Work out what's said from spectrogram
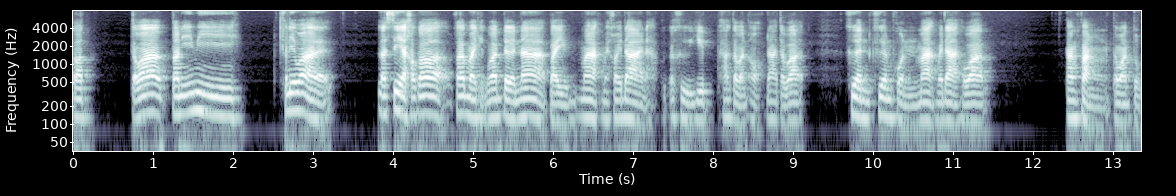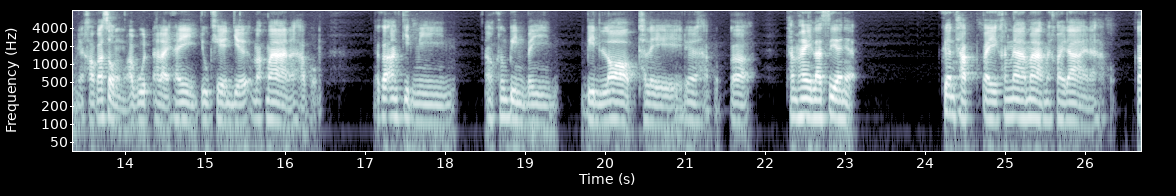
ก็แต่ว่าตอนนี้มีเขาเรียกว่าอะไร รัสเซียเขาก็ก็หมายถึงว่าเดินหน้าไปมากไม่ค่อยได้นะครับก็คือยึดภาคตะวันออกได้ แต่ว่าเคลื่อนเคลื่อนพลมากไม่ได้ เพราะว่าทางฝั่งตะวันตกเนี่ยเขาก็ส่งอาวุธอะไรให้ยูเครนเยอะมากๆนะครับผมแล้วก็อังกฤษมีเอาเครื่องบินไปบินรอบทะเลด้วยนะครับผมก็ทำให้รัสเซียเนี่ยเคลื่อนทัพไปข้างหน้ามากไม่ค่อยได้นะครับก็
